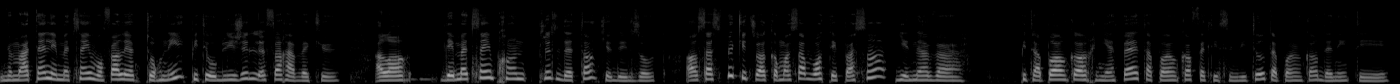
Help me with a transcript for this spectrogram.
le matin, les médecins ils vont faire les tournées, puis tu es obligé de le faire avec eux. Alors, les médecins prennent plus de temps que des autres. Alors, ça se peut que tu vas commencer à voir tes patients, il est 9 heures. Puis, tu n'as pas encore rien fait, tu n'as pas encore fait tes vitaux, tu n'as pas encore donné tes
